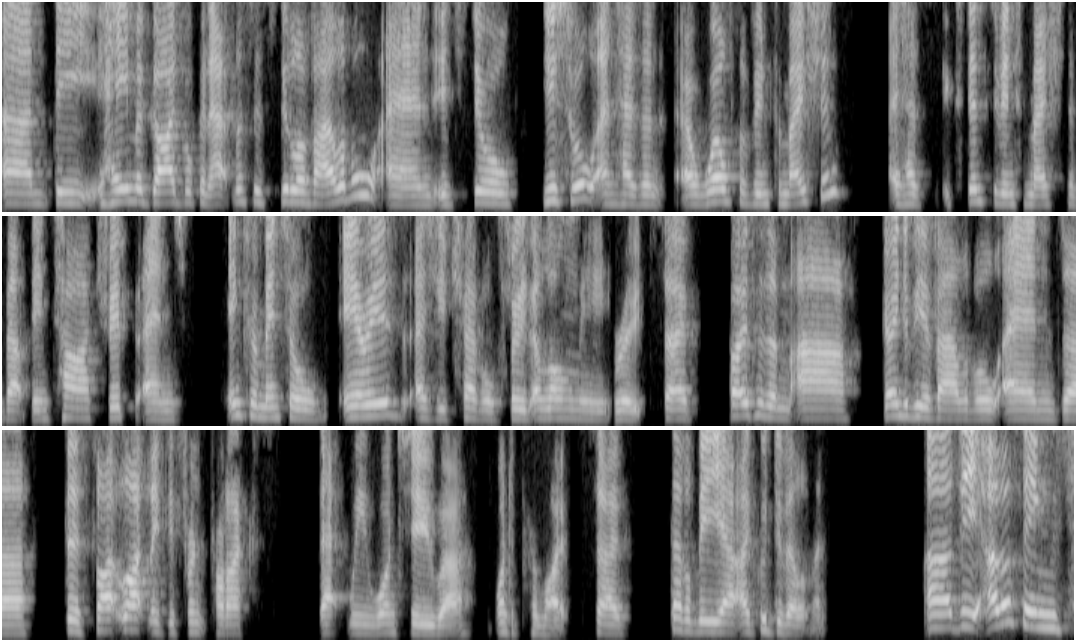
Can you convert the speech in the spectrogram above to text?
Um, the HEMA guidebook and atlas is still available and is still useful and has an, a wealth of information. It has extensive information about the entire trip and incremental areas as you travel through along the route. So both of them are going to be available, and uh, they're slightly different products that we want to uh, want to promote. So that'll be uh, a good development. Uh, the other things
